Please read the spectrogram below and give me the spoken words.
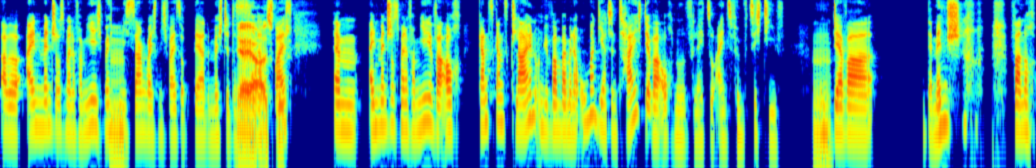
aber ein Mensch aus meiner Familie, ich möchte Mhm. nicht sagen, weil ich nicht weiß, ob der möchte, dass Ja, ja, jeder alles das gut. weiß. Ähm, ein Mensch aus meiner Familie war auch ganz, ganz klein und wir waren bei meiner Oma, die hatte einen Teich, der war auch nur vielleicht so 1,50 tief. Mhm. Und der war, der Mensch war noch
